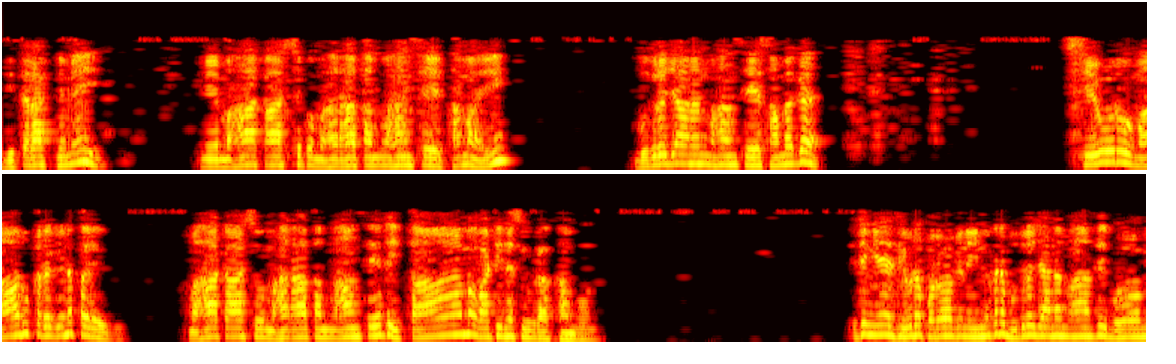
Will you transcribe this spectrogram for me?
විතරක් නෙමෙයි මේ මහා කාශ්‍යප මහරහතන් වහන්සේ තමයි බුදුරජාණන් වහන්සේ සමග සිවුරු මාරු කරගෙන පෙරෙවි. මහා කාශ්‍යප මහරහතන් වහන්සේට ඊටාම වටින සිවුරක් හම්බ වුණා. ඉතින් ඒ සිවුර පරවගෙන ඉන්නකොට බුදුරජාණන් වහන්සේ බොහොම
